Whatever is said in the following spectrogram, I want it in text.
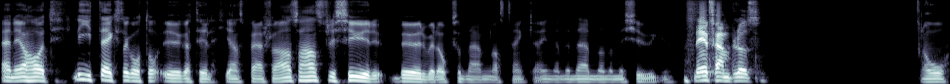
Men jag har ett lite extra gott öga till Jens Persson. Alltså hans frisyr bör väl också nämnas, tänker jag, innan vi nämner nummer 20. Det är fem plus. Oh.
